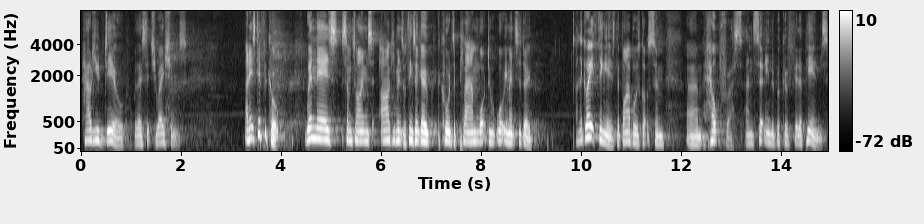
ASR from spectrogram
How do you deal with those situations? And it's difficult. When there's sometimes arguments or things don't go according to plan, what, do, what are we meant to do? And the great thing is, the Bible has got some um, help for us, and certainly in the book of Philippians.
